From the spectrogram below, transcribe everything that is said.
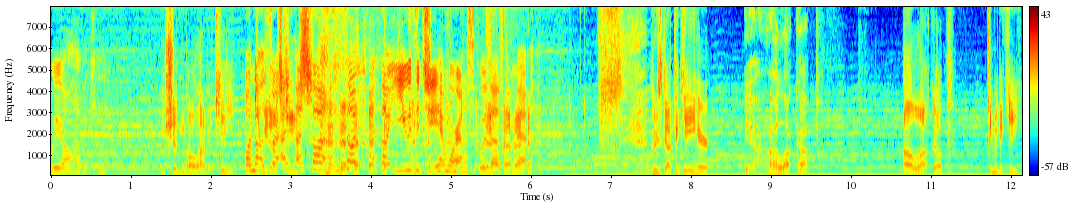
We all have a key. You shouldn't all have a key. Oh no, Give me those sorry, I, I keys. thought I thought I thought you, the GM, were ask, was asking that. Who's got the key here? Yeah, I'll lock up. I'll lock up. Give me the key.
